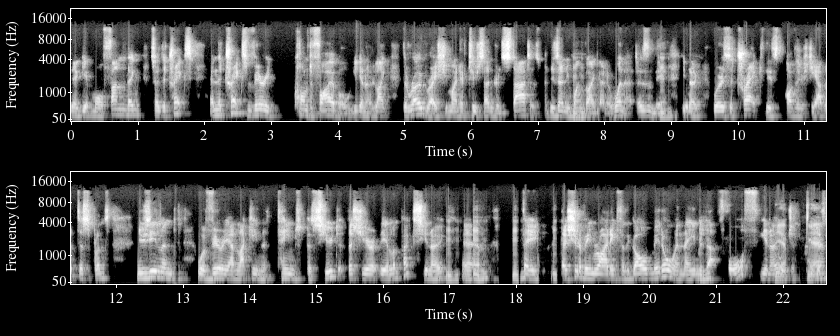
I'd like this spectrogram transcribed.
they get more funding. So the tracks and the tracks very quantifiable. You know, like the road race, you might have 200 starters, but there's only one mm-hmm. guy going to win it, isn't there? Mm-hmm. You know, whereas the track, there's obviously other disciplines. New Zealand were very unlucky in the team's pursuit this year at the Olympics. You know, mm-hmm. um, mm-hmm. Mm-hmm. they they should have been riding for the gold medal and they ended up fourth. You know, yeah. which is yeah.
